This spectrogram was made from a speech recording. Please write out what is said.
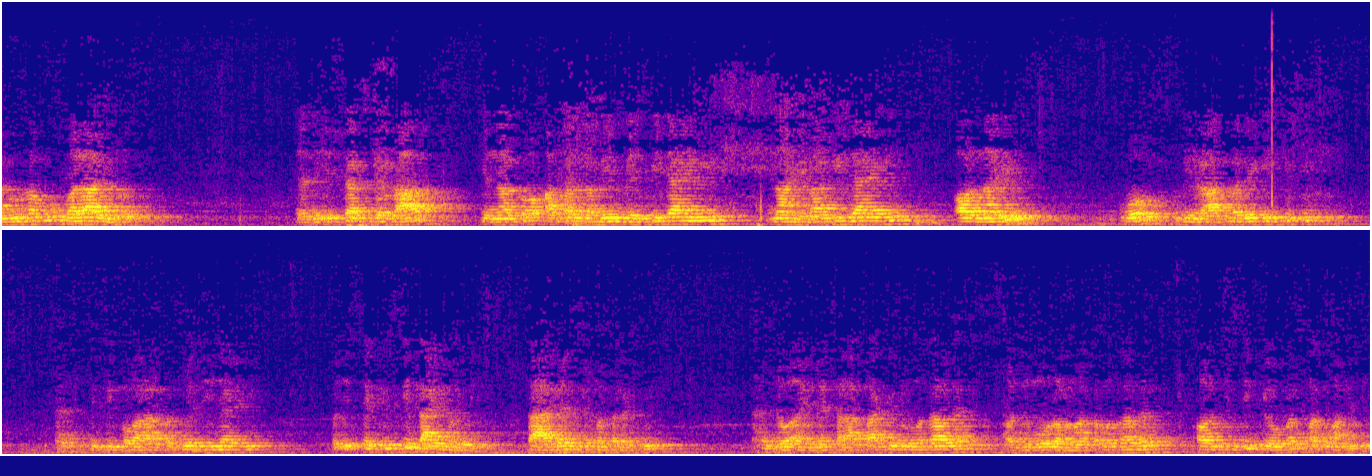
یوہم ولا یوہم یعنی اس شخص کے ساتھ کہ نہ تو اصل زمین بیچی جائے گی، نہ ہلا کی جائے گی، اور نہ ہی وہ میراث بنے گی کسی کی کسی کو وراثت میں دی جائے گی۔ تو اس سے کس کی تعین ہوگی؟ صاحب کے مطلب کی جو اہل سراتا کے جو مذہب ہے اور جمہور علماء کا مذہب ہے اور کسی کے اوپر فتوا نہیں۔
